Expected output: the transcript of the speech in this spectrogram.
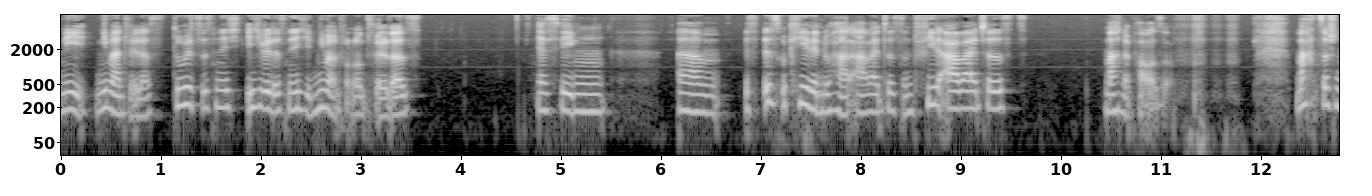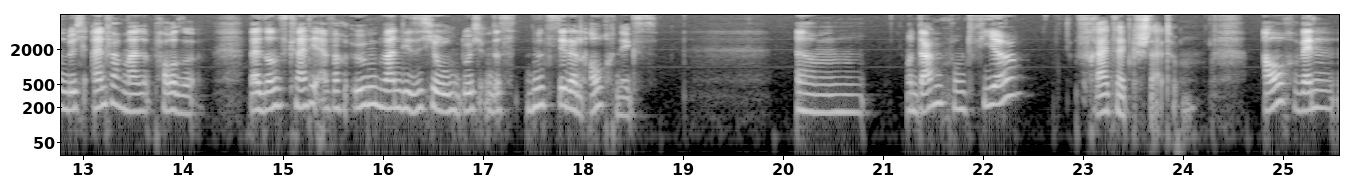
nee, niemand will das. Du willst es nicht, ich will das nicht, niemand von uns will das. Deswegen, ähm, es ist okay, wenn du hart arbeitest und viel arbeitest, mach eine Pause. mach zwischendurch einfach mal eine Pause. Weil sonst knallt dir einfach irgendwann die Sicherung durch und das nützt dir dann auch nichts. Ähm, und dann Punkt 4, Freizeitgestaltung. Auch wenn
